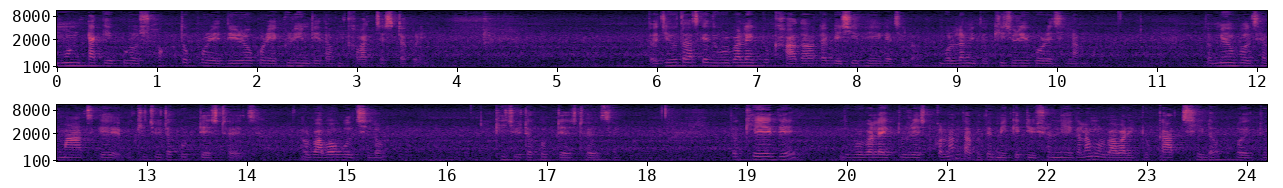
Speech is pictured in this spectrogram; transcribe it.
মনটাকে পুরো শক্ত করে, দৃঢ় করে গ্রিন টি তখন খাওয়ার চেষ্টা করি। তো যেহেতু আজকে দুপুরবেলা একটু খাওয়া দাওয়াটা বেশি হয়ে গেছিল, বললামই তো, খিচুড়ি করেছিলাম। তো মেয়েও বলছে, মা, আজকে খিচুড়িটা খুব টেস্ট হয়েছে। ওর বাবাও বলছিল, খিচুড়িটা খুব টেস্ট হয়েছে। তো খেয়ে দে দুপুরবেলা একটু রেস্ট করলাম, তারপরে মেয়েকে টিউশন নিয়ে গেলাম। ওর বাবার একটু কাজ ছিল, ও একটু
